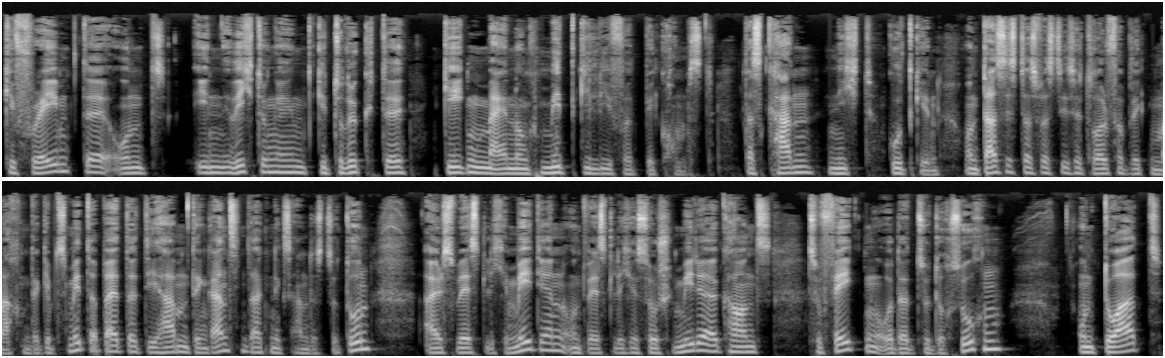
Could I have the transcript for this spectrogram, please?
geframte und in Richtungen gedrückte Gegenmeinung mitgeliefert bekommst. Das kann nicht gut gehen. Und das ist das, was diese Trollfabriken machen. Da gibt es Mitarbeiter, die haben den ganzen Tag nichts anderes zu tun, als westliche Medien und westliche Social-Media-Accounts zu faken oder zu durchsuchen und dort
